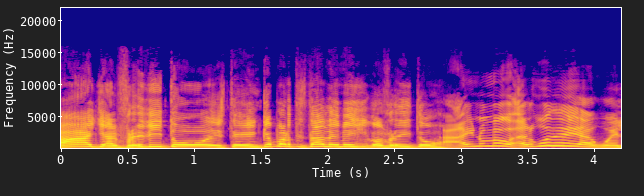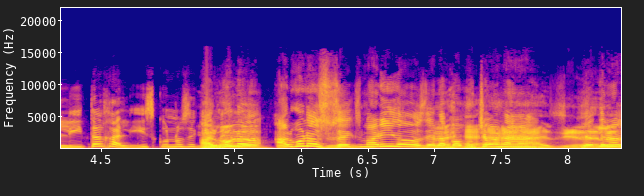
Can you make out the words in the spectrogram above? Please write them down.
Ay, Alfredito, este, ¿en qué parte está de México, Alfredito? Ay, no me. Algo de abuelita Jalisco, no sé qué. Alguno, ¿Dónde? alguno de sus exmaridos de la papuchona Sí, enano.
